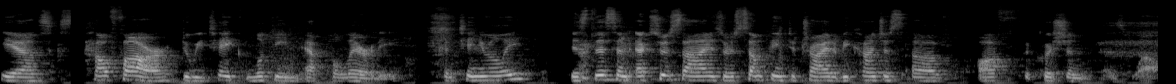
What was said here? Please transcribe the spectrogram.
He asks, how far do we take looking at polarity? Continually? Is this an exercise or something to try to be conscious of off the cushion as well?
